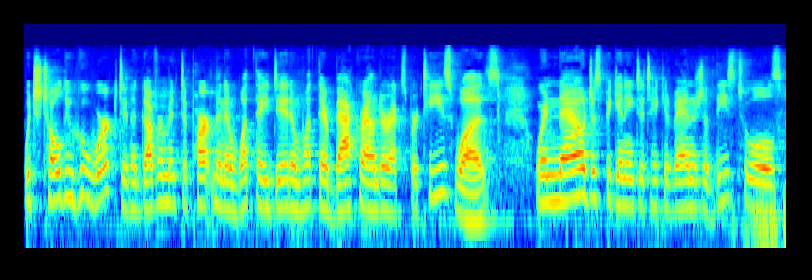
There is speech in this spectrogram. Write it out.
which told you who worked in a government department and what they did and what their background or expertise was. We're now just beginning to take advantage of these tools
